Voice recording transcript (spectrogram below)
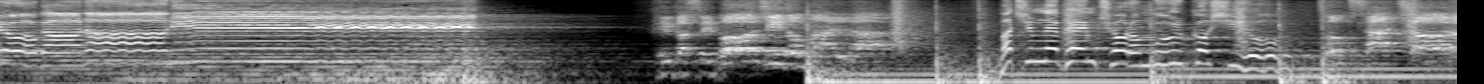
내려가나니? 그것을 보지도 말라. 마침내 뱀처럼 물 것이요. 독사처럼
